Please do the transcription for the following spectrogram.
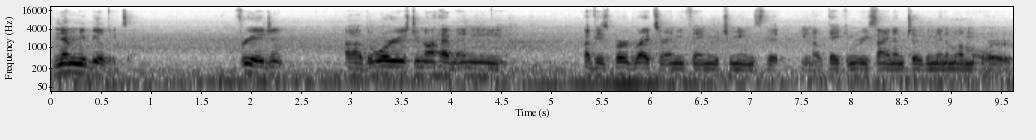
Nemanja Bjelica, free agent. Uh, the Warriors do not have any of his bird rights or anything, which means that you know they can re-sign him to the minimum or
